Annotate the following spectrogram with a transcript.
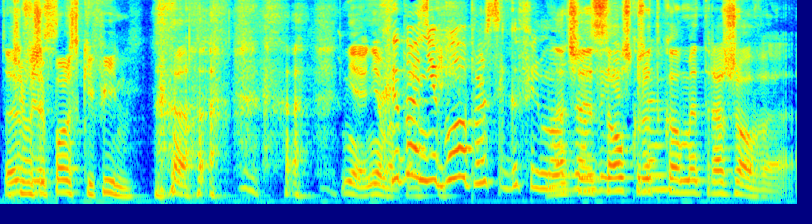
to już Myślę, że jest... polski film. Nie, nie ma Chyba nie polskich. było polskiego filmu o Znaczy zombie są jeszcze. krótkometrażowe.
